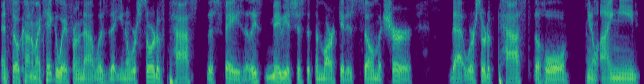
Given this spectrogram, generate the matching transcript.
And so kind of my takeaway from that was that you know we're sort of past this phase at least maybe it's just that the market is so mature that we're sort of past the whole you know, I need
